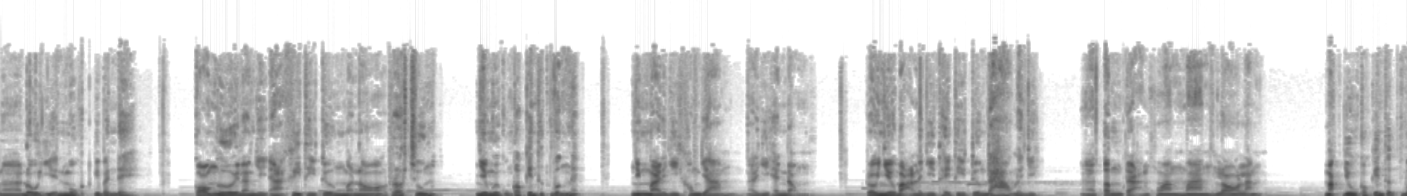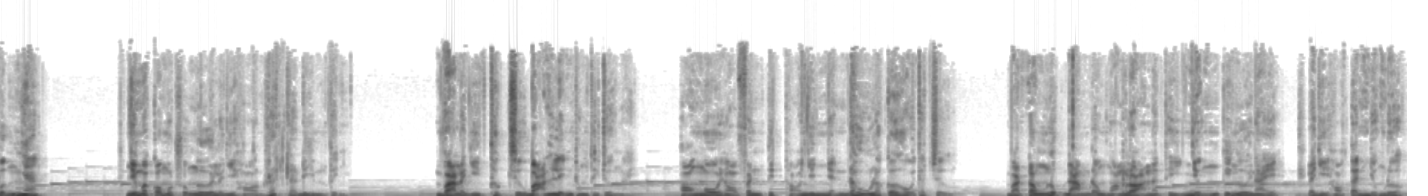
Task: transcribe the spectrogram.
à, đối diện một cái vấn đề. Có người là gì? À khi thị trường mà nó rớt xuống nhiều người cũng có kiến thức vững đấy. Nhưng mà là gì? Không dám là gì? Hành động. Rồi nhiều bạn là gì? Thấy thị trường đau là gì? À, tâm trạng hoang mang lo lắng. Mặc dù có kiến thức vững nha nhưng mà có một số người là gì? Họ rất là điềm tĩnh. Và là gì? Thực sự bản lĩnh trong thị trường này họ ngồi họ phân tích họ nhìn nhận đâu là cơ hội thật sự. Và trong lúc đám đông hoảng loạn thì những cái người này là gì họ tận dụng được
